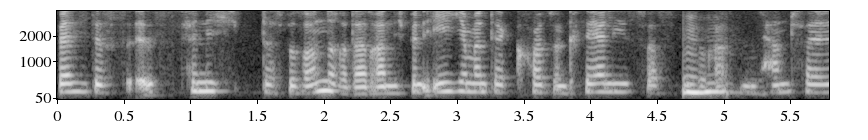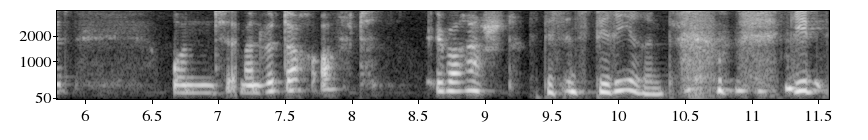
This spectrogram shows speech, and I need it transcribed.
Weiß ich, das ist, finde ich, das Besondere daran. Ich bin eh jemand, der kreuz und quer liest, was mir mhm. in die Hand fällt. Und man wird doch oft überrascht. Das ist inspirierend. geht,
